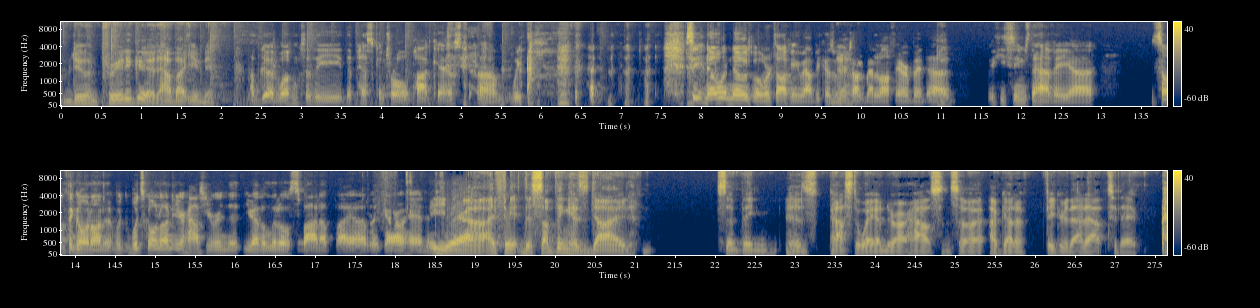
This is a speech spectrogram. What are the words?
I'm doing pretty good. How about you, Nick? I'm good. Welcome to the the pest control podcast. Um, we see no one knows what we're talking about because we were talking about it off air, but uh, he seems to have a uh, something going on. What's going on at your house? You're in the you have a little spot up by uh, Lake Arrowhead. Yeah, I think the something has died. Something has passed away under our house, and so I, I've got to figure that out today.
